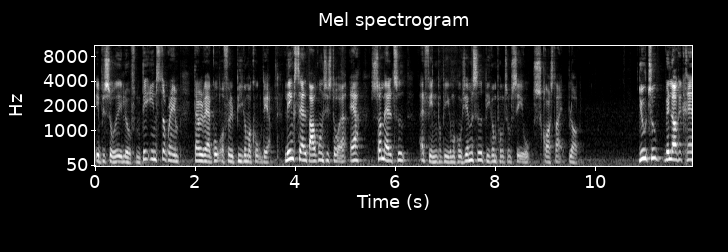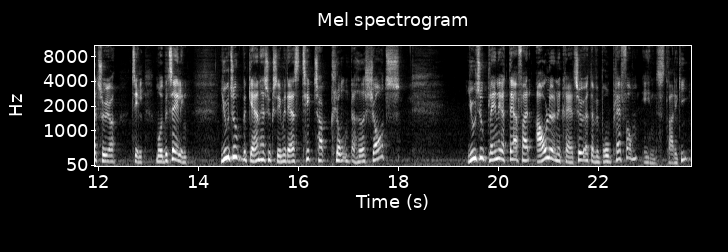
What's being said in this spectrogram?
episode i luften. Det er Instagram, der vil være god at følge Bigum Co. der. Links til alle baggrundshistorier er, som altid, at finde på Bigum Co's hjemmeside, bigum.co-blog. YouTube vil lokke kreatører til mod betaling. YouTube vil gerne have succes med deres TikTok-klon, der hedder Shorts. YouTube planlægger derfor at aflønne kreatører, der vil bruge platformen, en strategi,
